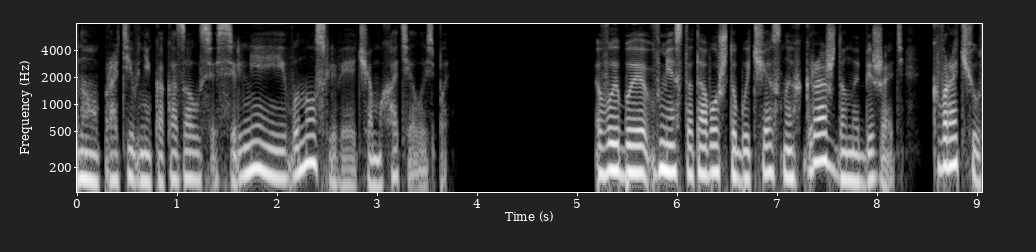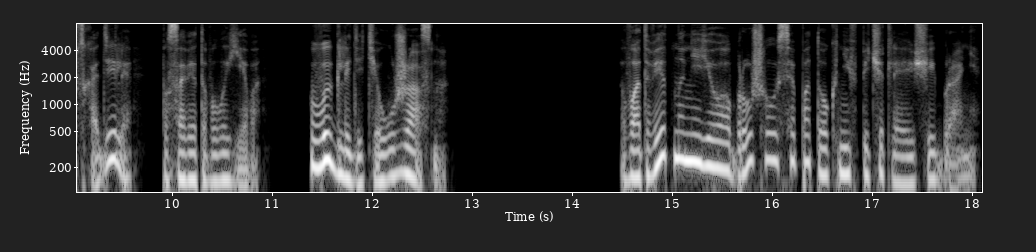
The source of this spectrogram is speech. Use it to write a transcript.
но противник оказался сильнее и выносливее, чем хотелось бы. «Вы бы вместо того, чтобы честных граждан обижать, к врачу сходили», — посоветовала Ева. Выглядите ужасно». В ответ на нее обрушился поток невпечатляющей брани.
